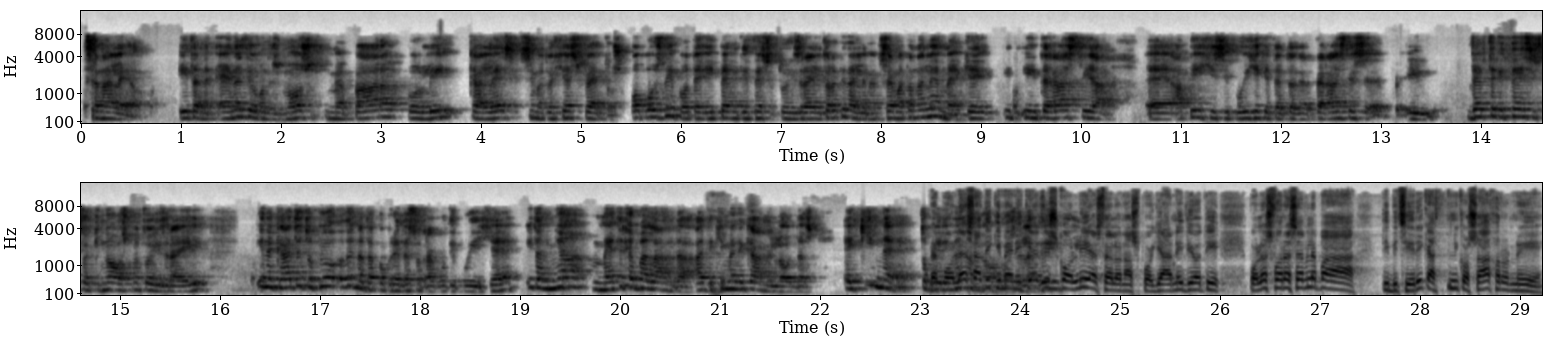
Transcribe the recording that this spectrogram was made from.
Ξαναλέω, ήταν ένας διαγωνισμός με πάρα πολύ καλές συμμετοχές φέτος. Οπωσδήποτε η πέμπτη θέση του Ισραήλ, τώρα τι να λέμε, ψέματα να λέμε. Και η, τεράστια ε, απήχηση που είχε και τεράστιες, ε, η δεύτερη θέση στο κοινό, ας πούμε, το Ισραήλ, είναι κάτι το οποίο δεν ανταποκρίνεται στο τραγούδι που είχε. Ήταν μια μέτρια μπαλάντα, αντικειμενικά μιλώντας. Εκεί ναι, το Με πολλές αντικειμενικές δηλαδή... δυσκολίες θέλω να σου πω, Γιάννη, διότι πολλές φορές έβλεπα την πιτσιρίκα αυτή την 20χρονη,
